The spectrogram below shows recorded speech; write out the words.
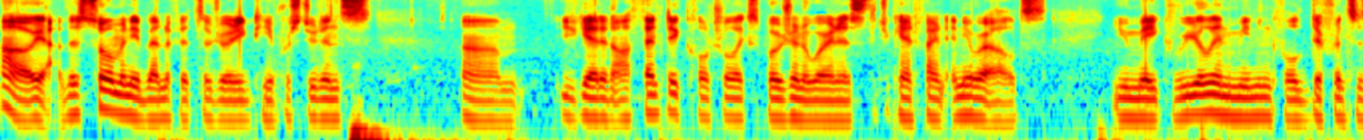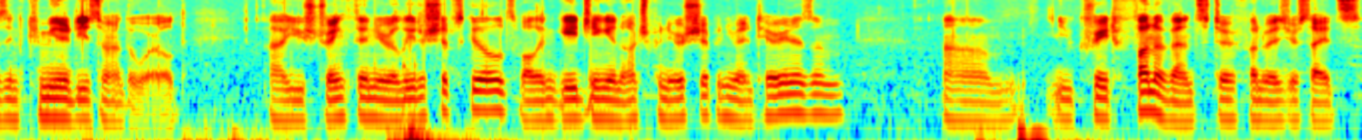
Oh yeah, there's so many benefits of joining TEEEM for students. Um, you get an authentic cultural exposure and awareness that you can't find anywhere else. You make real and meaningful differences in communities around the world. Uh, you strengthen your leadership skills while engaging in entrepreneurship and humanitarianism. Um, you create fun events to fundraise your sites.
